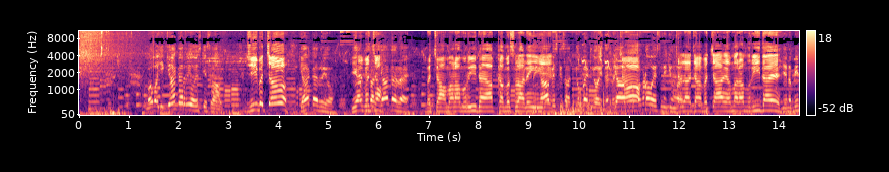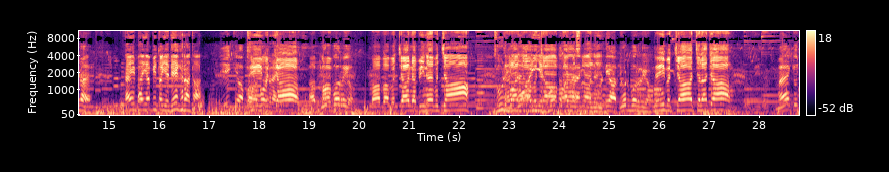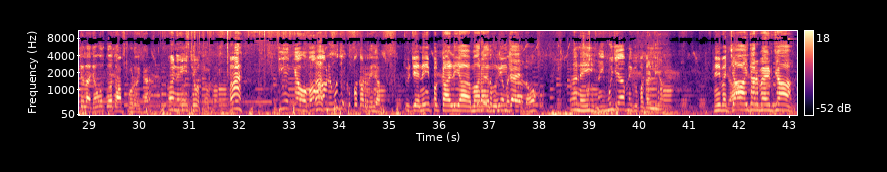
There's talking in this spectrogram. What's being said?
बाबा जी क्या कर रहे हो इसके साथ? जी बच्चा। क्या कर रहे हो? ये आपके बच्चा। साथ क्या कर रहा है? बच्चा हमारा मुरीद है आपका मसला नहीं, नहीं है। आप इसके साथ क्यों बैठे हो इधर? क्या पकड़ा है इसने क्यों चला जा बच्चा ये हमारा मुरीद है। ये नबीना है। नहीं भाई अभी तो ये देख रहा था। ये क्या बोल रहा बच्चा है? आप झूठ बोल रहे हो? बाबा बच्चा नबीन है बच्चा। झूठ बोल रहा है है आप झूठ बोल रहे हो। नहीं बच्चा चला जा। मैं क्यों चला जाऊँ? उसको तो आप छोड़ो इधर। नहीं छोड़। हाँ, ये क्या हुआ? बाबा हाँ। आपने मुझे को पकड़ लिया? तुझे नहीं पकड़ लिया हमारा तो मुरीद है हाँ, नहीं। नहीं मुझे आपने क्यों पकड़ लिया? नहीं बच्चा इधर बैठ जा।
